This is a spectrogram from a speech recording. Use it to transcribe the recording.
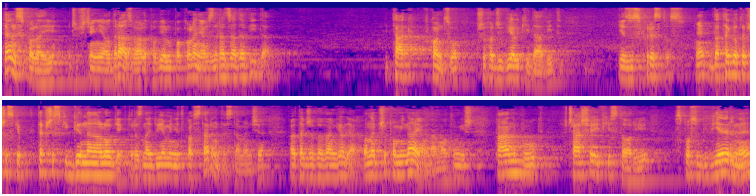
Ten z kolei, oczywiście nie od razu, ale po wielu pokoleniach, zdradza Dawida. I tak w końcu przychodzi wielki Dawid, Jezus Chrystus. Nie? Dlatego te wszystkie, te wszystkie genealogie, które znajdujemy nie tylko w Starym Testamencie, ale także w Ewangeliach, one przypominają nam o tym, iż Pan Bóg w czasie i w historii w sposób wierny,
